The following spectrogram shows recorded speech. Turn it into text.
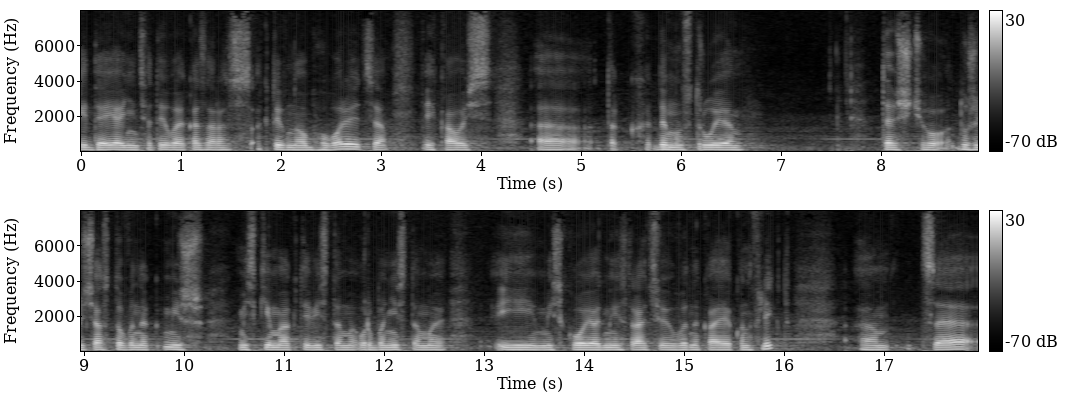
ідея, ініціатива, яка зараз активно обговорюється, яка ось е, так демонструє те, що дуже часто виник між міськими активістами, урбаністами і міською адміністрацією виникає конфлікт. Ем, Це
